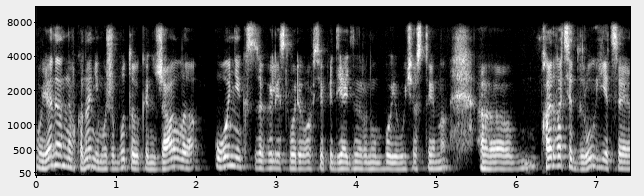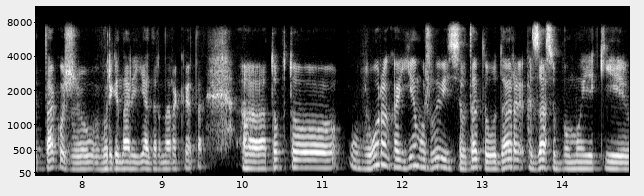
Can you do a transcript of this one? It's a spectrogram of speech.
у ядерному виконанні може бути кинжал. Онікс взагалі створювався під ядерну бойову частину. Е, Х-22 це також в оригіналі ядерна ракета. Е, тобто у ворога є можливість завдати удар засобами, які е,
